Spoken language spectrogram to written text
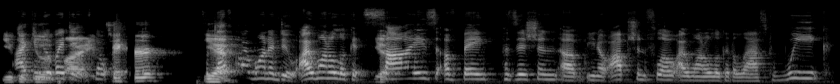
you could do do it by by. So- ticker So yeah that's what I want to do. I want to look at Yeah. size of bank position, uh, you know, option flow. I want to look at the last week.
